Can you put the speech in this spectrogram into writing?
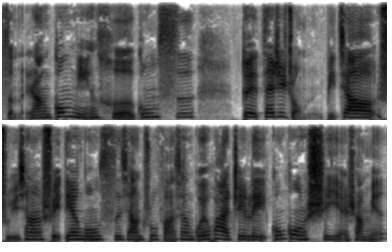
怎么让公民和公司。对，在这种比较属于像水电公司、像住房、像规划这类公共事业上面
